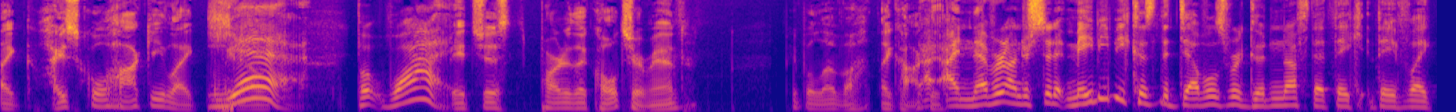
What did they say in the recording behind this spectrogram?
like high school hockey. Like you know, Yeah. but why? it's just part of the culture, man. People love uh, like hockey. I, I never understood it. Maybe because the Devils were good enough that they they've like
